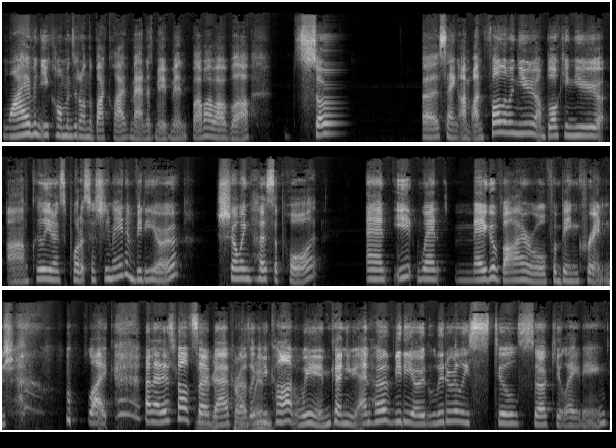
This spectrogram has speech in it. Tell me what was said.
why haven't you commented on the black lives matters movement? Blah blah blah blah. So uh, saying i'm unfollowing you. I'm blocking you. Um, clearly you don't support it. So she made a video showing her support and it went mega viral for being cringe. Like and i just felt so Yeah, bad for her. I was can't like you can't win. Can you? And her video literally still circulating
